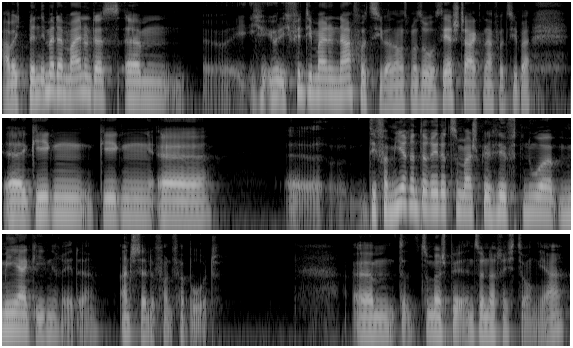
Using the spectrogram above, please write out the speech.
Aber ich bin immer der Meinung, dass ähm, ich, ich finde die Meinung nachvollziehbar, sagen wir es mal so, sehr stark nachvollziehbar. Äh, gegen gegen äh, äh, diffamierende Rede zum Beispiel hilft nur mehr Gegenrede anstelle von Verbot. Ähm, zum Beispiel in so einer Richtung, ja.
